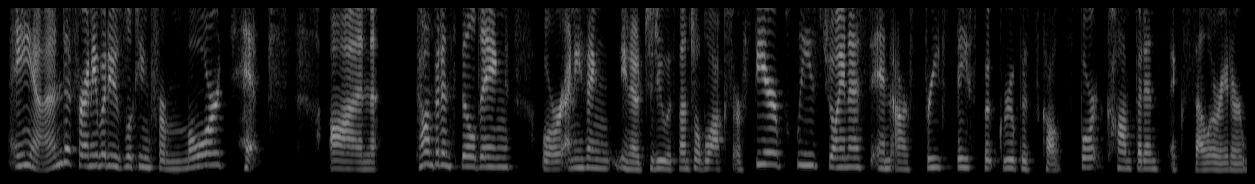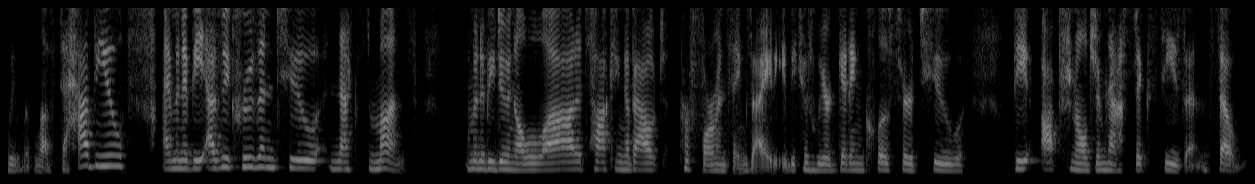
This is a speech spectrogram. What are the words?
And for anybody who's looking for more tips on confidence building or anything, you know, to do with mental blocks or fear, please join us in our free Facebook group. It's called Sport Confidence Accelerator. We would love to have you. I'm going to be as we cruise into next month, I'm going to be doing a lot of talking about performance anxiety because we are getting closer to the optional gymnastics season. So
